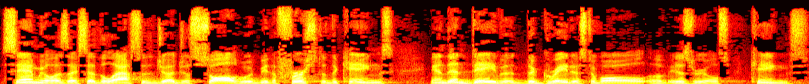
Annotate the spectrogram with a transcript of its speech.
Samuel, as I said, the last of the judges, Saul, who would be the first of the kings, and then David, the greatest of all of Israel's kings.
